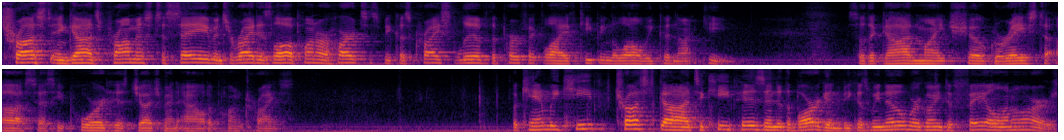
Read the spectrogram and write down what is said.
trust in God's promise to save and to write His law upon our hearts is because Christ lived the perfect life, keeping the law we could not keep, so that God might show grace to us as He poured His judgment out upon Christ. But can we keep trust God to keep His end of the bargain because we know we're going to fail on ours?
